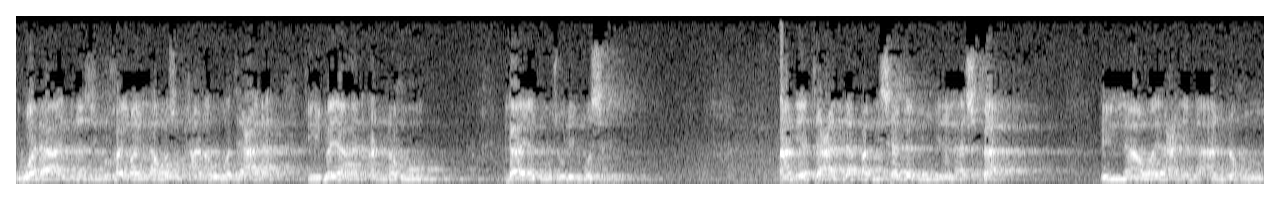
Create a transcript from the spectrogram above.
ولا ينزل الخير إلا هو سبحانه وتعالى في بيان أنه لا يجوز للمسلم أن يتعلق بسبب من الأسباب إلا ويعلم أنه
